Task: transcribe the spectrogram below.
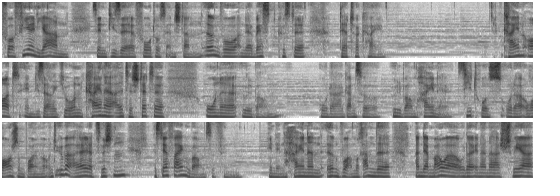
Vor vielen Jahren sind diese Fotos entstanden, irgendwo an der Westküste der Türkei. Kein Ort in dieser Region, keine alte Stätte ohne Ölbaum oder ganze Ölbaumhaine, Zitrus- oder Orangenbäume und überall dazwischen ist der Feigenbaum zu finden. In den Hainen, irgendwo am Rande, an der Mauer oder in einer schwer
